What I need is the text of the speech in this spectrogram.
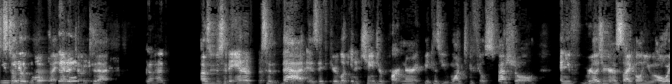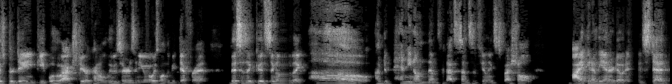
You so the, the, the antidote to that Go ahead. I was going to say the antidote to that is if you're looking to change your partner because you want to feel special and you realize you're in a cycle and you always are dating people who actually are kind of losers and you always want to be different, this is a good signal to be like, oh, I'm depending on them for that sense of feeling special. I can have the antidote instead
